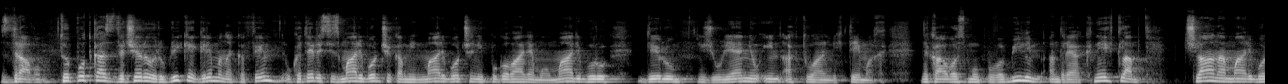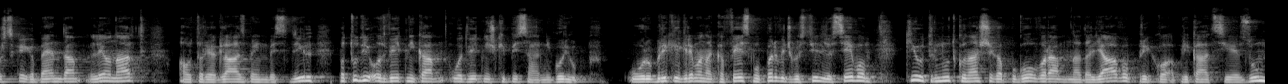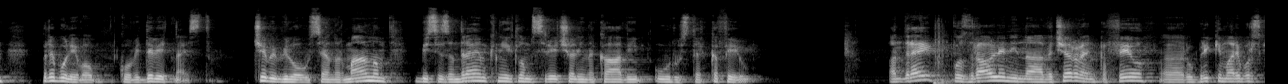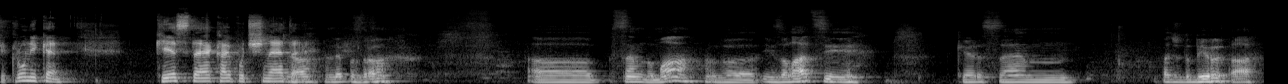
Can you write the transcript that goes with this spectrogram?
Zdravo, to je podcast večerov rubrike Gremo na kafe, v kateri se z Mariborčekami in Mariborčani pogovarjamo o Mariboru, delu, življenju in aktualnih temah. Na kavo smo povabili Andreja Knehtla, člana mariborskega benda Leonard, avtorja glasbe in besedil, pa tudi odvetnika v odvetniški pisarni Gorjub. V rubriki Gremo na kafe smo prvič gostili osebo, ki je v trenutku našega pogovora nadaljavo preko aplikacije Zoom preboleval COVID-19. Če bi bilo vse normalno, bi se z Andrejem Knehlom srečali na kavi v Ruster kafeju. Andrej, pozdravljeni na večerovem kafeju, eh, rubriki Mariborske kronike. Kje ste, kaj počnete? Ja, lepo zdrav. Uh, sem doma v izolaciji, ker sem pač dobil ta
